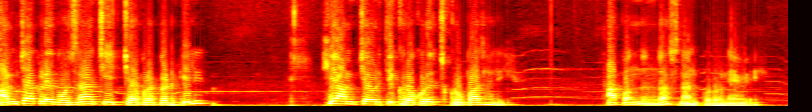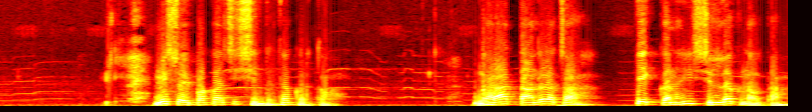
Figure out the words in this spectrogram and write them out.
आमच्याकडे भोजनाची इच्छा प्रकट केली. ही आमच्यावरती खरोखरच कृपा झाली. आपण गंगा स्नान करून यावे. मी स्वयंपाकाची सिद्धता करतो. घरात तांदळाचा एक कणही शिल्लक नव्हता.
